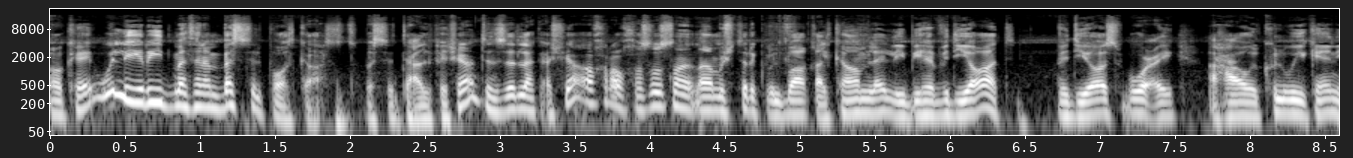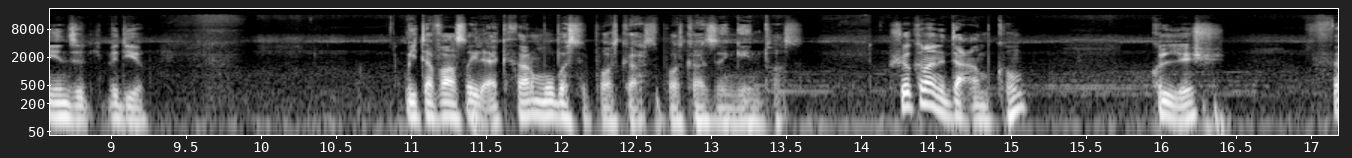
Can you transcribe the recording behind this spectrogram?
okay؟ واللي يريد مثلا بس البودكاست بس أنت على الباتريون تنزل لك أشياء أخرى وخصوصا أنا مشترك بالباقة الكاملة اللي بيها فيديوهات. فيديو أسبوعي أحاول كل weekend ينزل فيديو. بتفاصيل أكثر مو بس البودكاست بودكاست زنقين بلس. شكرا لدعمكم كلش. ف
